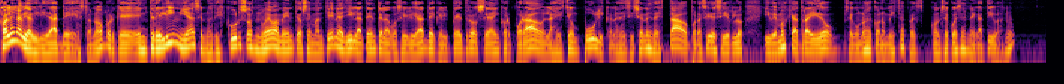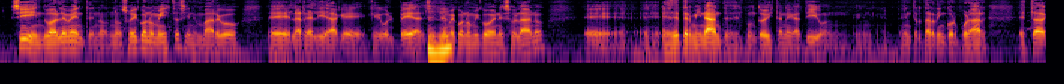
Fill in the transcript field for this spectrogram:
¿cuál es la viabilidad de esto, no? Porque entre líneas, en los discursos, nuevamente, o se mantiene allí latente la posibilidad de que el petro sea incorporado en la gestión pública, en las decisiones de Estado, por así decirlo, y vemos que ha traído, según los economistas, pues consecuencias negativas, ¿no? Sí, indudablemente. No, no soy economista, sin embargo, eh, la realidad que, golpea el sistema económico venezolano eh, es determinante desde el punto de vista negativo en, tratar de incorporar esta,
